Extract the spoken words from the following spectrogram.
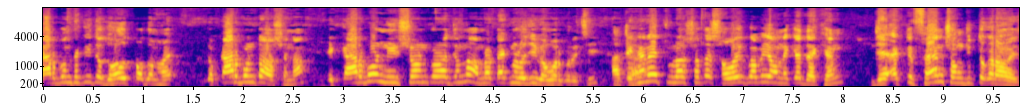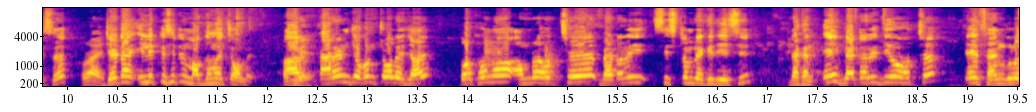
কার্বন থেকেই তো ধোয়া উৎপাদন হয়। তো কার্বনটা আসে না। এই কার্বন নিঃসরণ করার জন্য আমরা টেকনোলজি ব্যবহার করেছি। আচ্ছা। এখানে চুলার সাথে স্বাভাবিকভাবেই অনেকে দেখেন যে একটি ফ্যান সংযুক্ত করা হয়েছে. যেটা ইলেকট্রিসিটির মাধ্যমে চলে। আর কারেন্ট যখন চলে যায় তখনও আমরা হচ্ছে ব্যাটারি সিস্টেম রেখে দিয়েছি। দেখেন এই ব্যাটারি দিয়েও হচ্ছে এই ফ্যানগুলো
